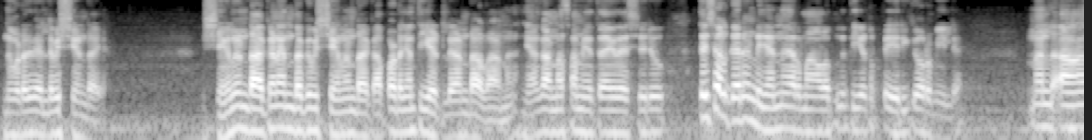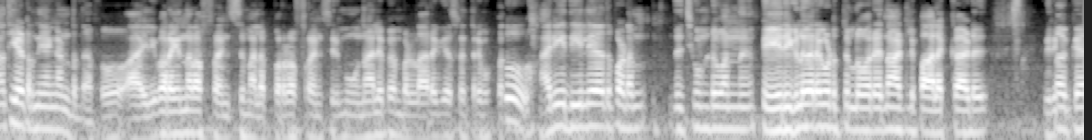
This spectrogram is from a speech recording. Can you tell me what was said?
ഇന്ന് ഇവിടെ വല്ല വിഷയം ഉണ്ടായ? വിഷയങ്ങൾ ഉണ്ടാക്കണം എന്തൊക്കെ വിഷയങ്ങൾ ഉണ്ടാക്കുക ആ പടം ഞാൻ തിയേറ്ററിൽ കണ്ട ആളാണ്. ഞാൻ കണ്ട സമയത്ത് ഏകദേശം ഒരു അത്യാവശ്യം ആൾക്കാരുണ്ട്. ഞാൻ എറണാകുളത്തിന് തിയേറ്റർ പേരിക്ക് ഓർമ്മയില്ല. നല്ല ആ തിയേറ്ററിൽ ഞാൻ കണ്ടത്. അപ്പോൾ അതിൽ പറയുന്ന റെഫറൻസ് മലപ്പുറം റഫറൻസ് ഒരു മൂന്നാൽ പെമ്പിള്ളാറ് കേസ് എത്ര മുപ്പത് ഓ. ആ രീതിയിൽ അത് പടം ഇത് കൊണ്ടുവന്ന് പേരുകൾ വരെ കൊടുത്തുള്ള ഓരോ നാട്ടിൽ പാലക്കാട് ഇവരൊക്കെ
